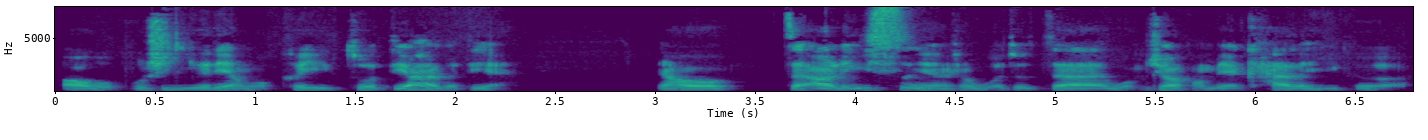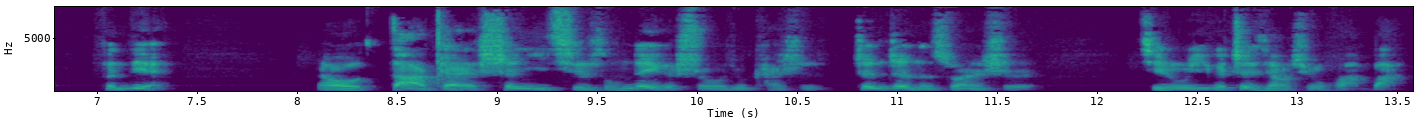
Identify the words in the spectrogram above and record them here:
哦，我不是一个店，我可以做第二个店。然后在二零一四年的时候，我就在我们学校旁边开了一个分店，然后大概生意其实从那个时候就开始真正的算是进入一个正向循环吧。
